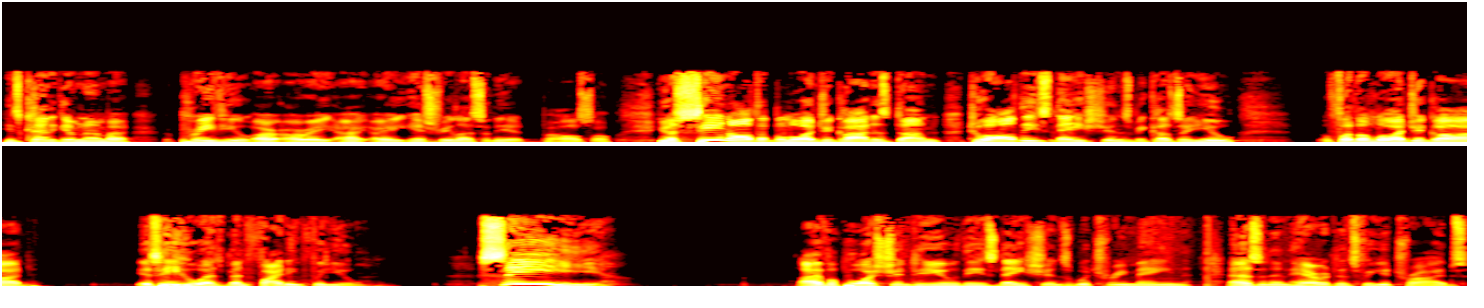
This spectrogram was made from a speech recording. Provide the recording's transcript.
He's kind of giving them a preview or, or a, a, a, history lesson here also. You've seen all that the Lord your God has done to all these nations because of you. For the Lord your God is he who has been fighting for you. See I have apportioned to you these nations which remain as an inheritance for your tribes,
